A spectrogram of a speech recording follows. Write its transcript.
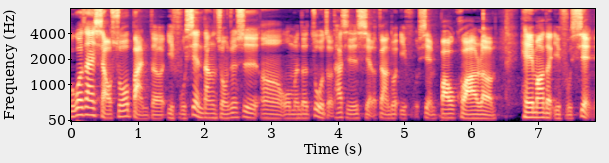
不过在小说版的以服线当中，就是呃，我们的作者他其实写了非常多以服线，包括了黑猫的以服线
